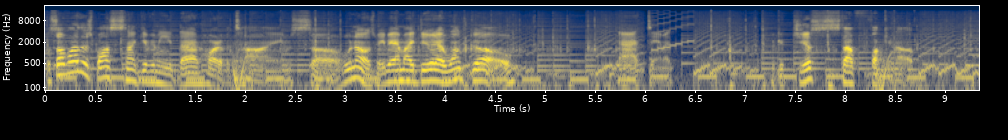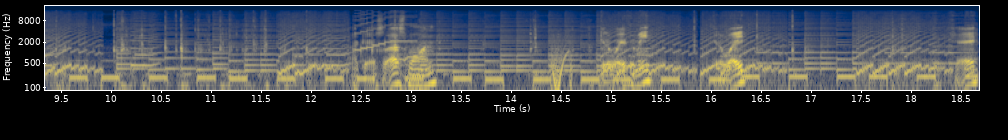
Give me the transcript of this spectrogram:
But so far, the response is not giving me that hard of a time, so who knows? Maybe I might do it at one go. Ah, damn it. I could just stop fucking up. Okay, so that's one. Get away from me. Get away. Okay.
